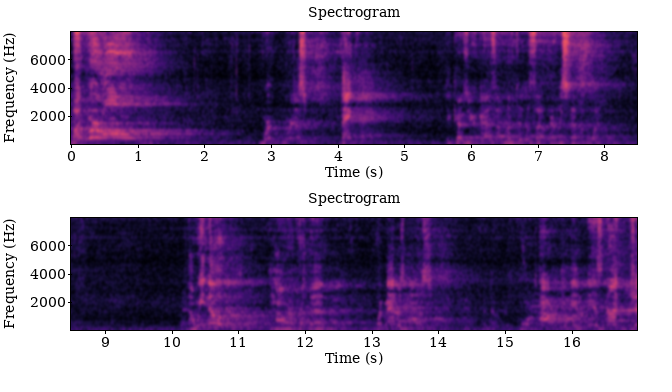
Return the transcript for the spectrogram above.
But we're all, we're, we're just thankful because you guys have lifted us up every step of the way. Now we know, however, that what matters most for our community is not just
